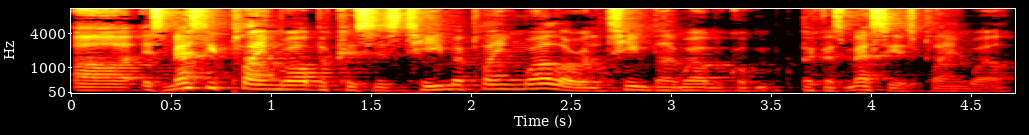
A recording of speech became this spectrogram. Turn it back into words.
Uh, is Messi playing well because his team are playing well, or are the team playing well because, because Messi is playing well?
